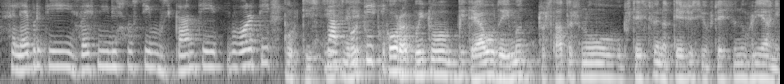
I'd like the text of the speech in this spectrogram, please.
селебрити, известни личности, музиканти, говорят и... Спортисти. Да, спортисти. Нали, хора, които би трябвало да имат достатъчно обществена тежест и обществено влияние.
